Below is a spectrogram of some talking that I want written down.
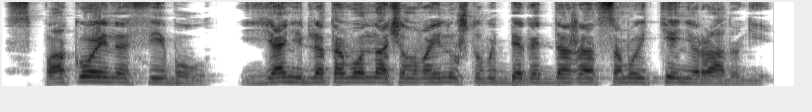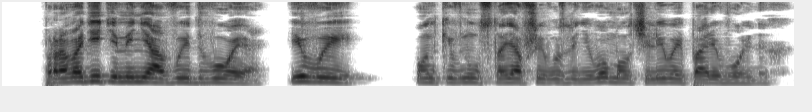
Спокойно, Фибул. Я не для того начал войну, чтобы бегать даже от самой тени радуги. Проводите меня, вы двое, и вы. Он кивнул стоявшей возле него молчаливой паре вольных.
